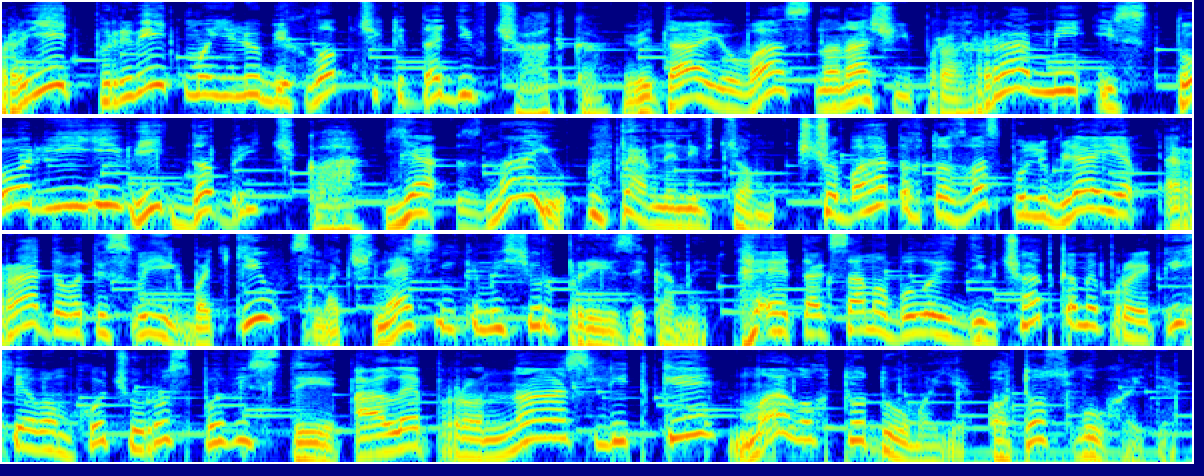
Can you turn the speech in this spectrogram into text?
Привіт, привіт, мої любі хлопчики та дівчатка. Вітаю вас на нашій програмі Історії від Добрячка. Я знаю, впевнений в цьому, що багато хто з вас полюбляє радувати своїх батьків смачнесенькими сюрпризиками. Е, Так само було і з дівчатками, про яких я вам хочу розповісти. Але про наслідки мало хто думає. Ото слухайте.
